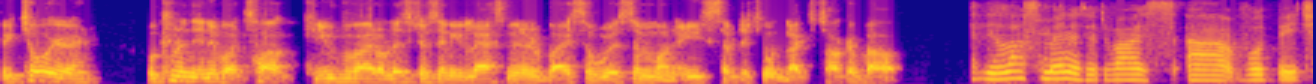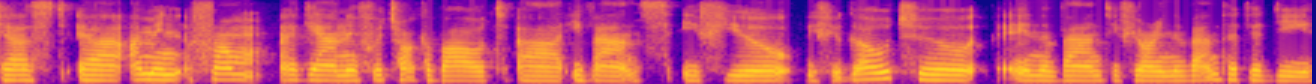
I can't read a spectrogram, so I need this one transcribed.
Victoria, we're coming to the end of our talk. Can you provide our listeners any last minute advice or wisdom on any subject you would like to talk about? The last minute advice uh, would be just, uh, I mean, from again, if we talk about uh, events, if you if you go to an event, if you're an event attendee,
